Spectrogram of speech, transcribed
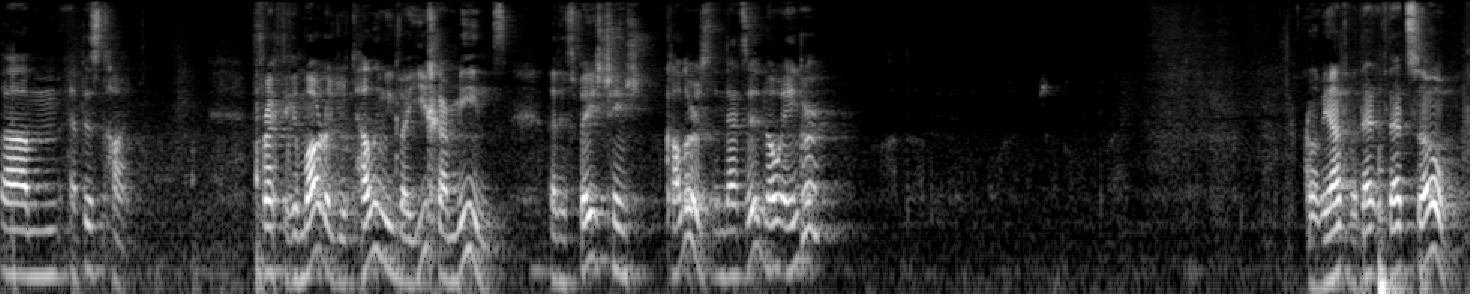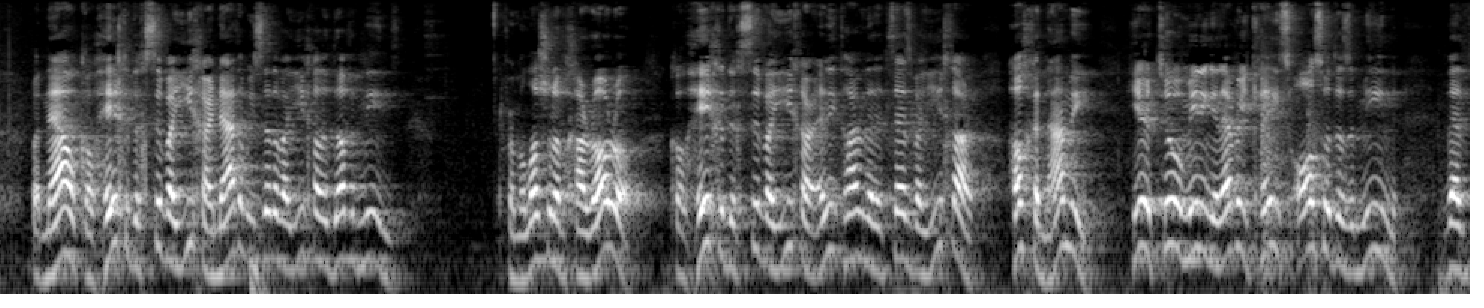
um, at this time. Frekta Gemara, you're telling me Vayichar means that his face changed colors and that's it, no anger? But that, if that's so, but now, now that we said that Vayichal David means from a lashon of called heichad vayichar. Anytime that it says vayichar, hachanami. Here too, meaning in every case, also does it mean that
